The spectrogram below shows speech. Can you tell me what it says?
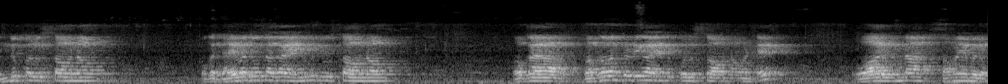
ఎందుకు కొలుస్తూ ఉన్నాం? ఒక దైవదూతగా ఎందుకు చూస్తూ ఉన్నాం? ఒక భగవంతుడిగా ఎందుకు కొలుస్తూ ఉన్నాం అంటే వారు ఉన్న సమయంలో.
